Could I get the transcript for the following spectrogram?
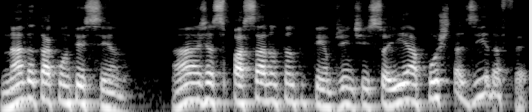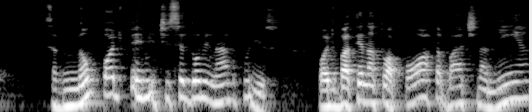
Nada está acontecendo. Ah, já se passaram tanto tempo. Gente, isso aí é a apostasia da fé. Você não pode permitir ser dominado por isso. Pode bater na tua porta, bate na minha,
